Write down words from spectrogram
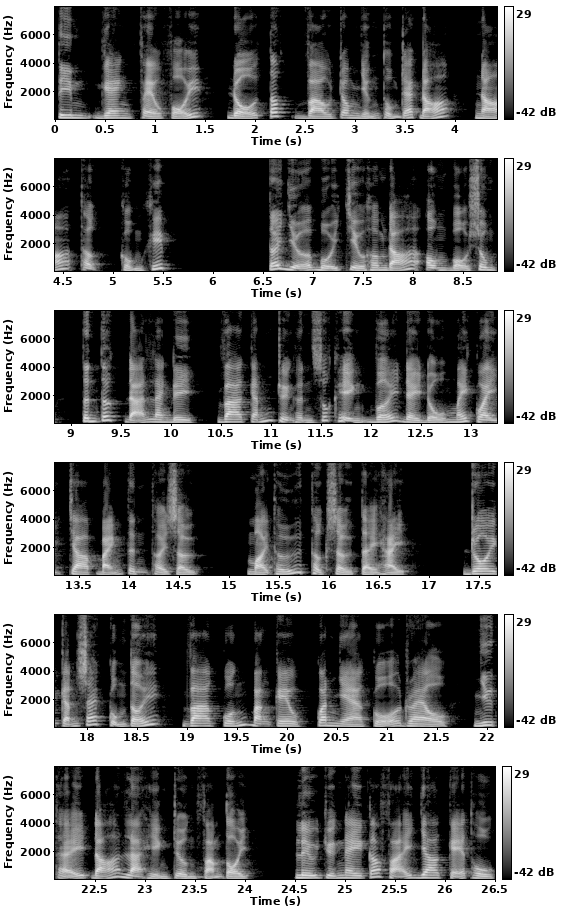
tim, gan, phèo phổi đổ tất vào trong những thùng rác đó. Nó thật khủng khiếp. Tới giữa buổi chiều hôm đó, ông bổ sung tin tức đã lan đi và cánh truyền hình xuất hiện với đầy đủ máy quay cho bản tin thời sự. Mọi thứ thật sự tệ hại. Rồi cảnh sát cũng tới và quấn băng keo quanh nhà của Rael như thể đó là hiện trường phạm tội. Liệu chuyện này có phải do kẻ thù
